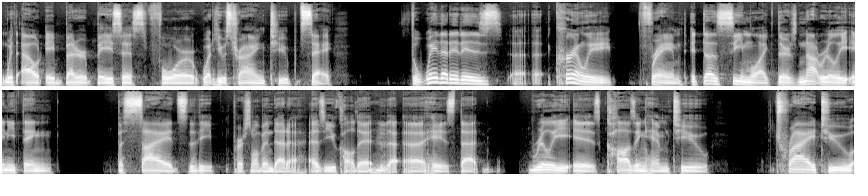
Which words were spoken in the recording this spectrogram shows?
without a better basis for what he was trying to say. The way that it is uh, currently framed, it does seem like there's not really anything besides the personal vendetta, as you called it, that, uh, Hayes, that really is causing him to try to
